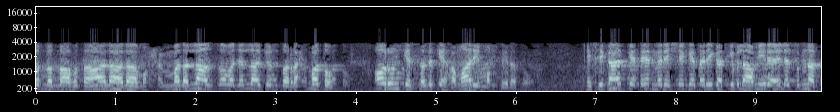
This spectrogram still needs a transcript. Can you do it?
صلی اللہ تعالی علی محمد، اللہ عز و جل کے ان پر رحمت ہو اور ان کے صدقے ہماری مغفرت ہو اس شکایت کے تحت میرے شیخ طریقت قبلہ امیر اہل سنت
